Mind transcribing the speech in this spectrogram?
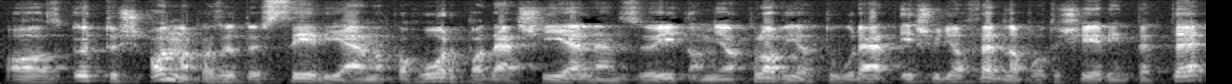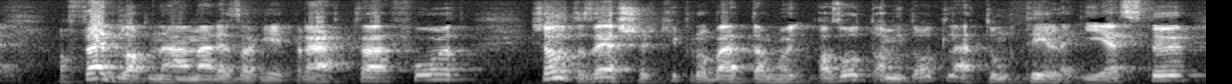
az ötös, annak az ötös szériának a horpadási jellemzőit, ami a klaviatúrát és ugye a fedlapot is érintette. A fedlapnál már ez a gép rátáfolt, és az ott az első, hogy kipróbáltam, hogy az ott, amit ott láttunk, tényleg ijesztő.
